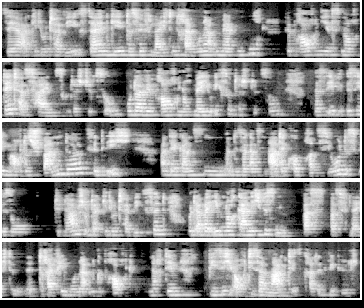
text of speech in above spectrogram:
sehr agil unterwegs, dahingehend, dass wir vielleicht in drei Monaten merken, huch, wir brauchen jetzt noch Data Science Unterstützung oder wir brauchen noch mehr UX Unterstützung. Das ist eben auch das Spannende, finde ich, an der ganzen, an dieser ganzen Art der Kooperation, dass wir so dynamisch und agil unterwegs sind und aber eben noch gar nicht wissen, was, was vielleicht in, drei, vier Monaten gebraucht wird, nachdem, wie sich auch dieser Markt jetzt gerade entwickelt.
